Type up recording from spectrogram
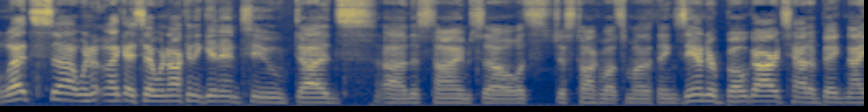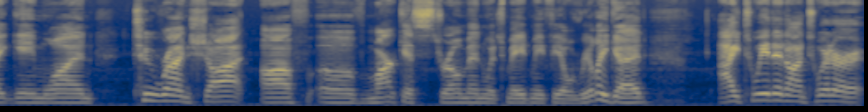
let's uh we're, like I said, we're not going to get into duds uh this time. So let's just talk about some other things. Xander Bogaerts had a big night game 1, two-run shot off of Marcus Stroman which made me feel really good. I tweeted on Twitter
